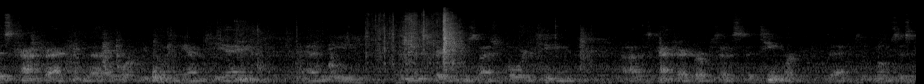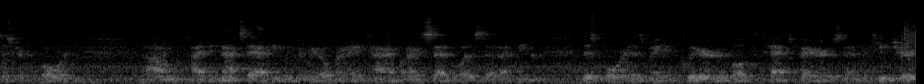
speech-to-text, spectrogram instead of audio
this contract and the work between the MTA and the administration slash board team, uh, this contract represents the teamwork that moves this district forward. Um, I did not say I think we can reopen at any time. What I said was that I think this board has made it clear to both the taxpayers and the teachers,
